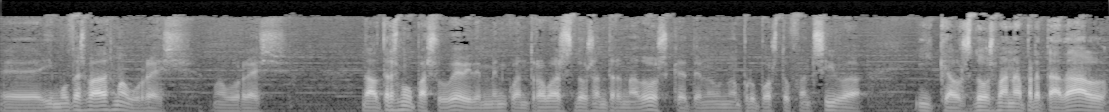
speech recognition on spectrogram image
eh, i moltes vegades m'avorreix, m'avorreix. D'altres m'ho passo bé, evidentment, quan trobes dos entrenadors que tenen una proposta ofensiva i que els dos van apretar dalt,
